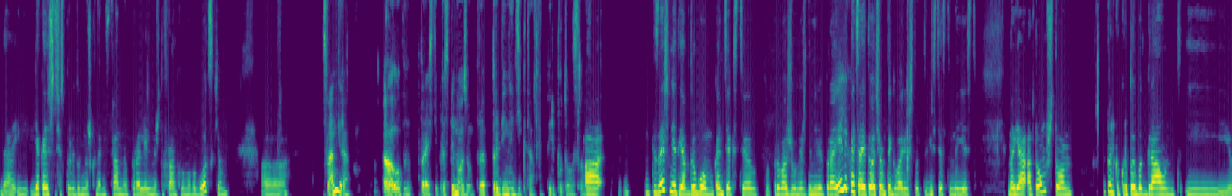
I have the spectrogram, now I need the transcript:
да, и я, конечно, сейчас проведу немножко, наверное, странную параллель между Франклом и Выгодским. А, Свангера? А, о, прости, про Спинозу, про, про Бенедикта перепутала слова. А, ты знаешь, нет, я в другом контексте провожу между ними параллели, хотя это о чем ты говоришь, что естественно есть. Но я о том, что только крутой бэкграунд и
